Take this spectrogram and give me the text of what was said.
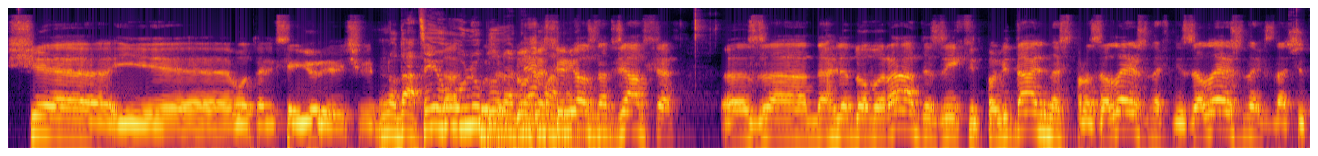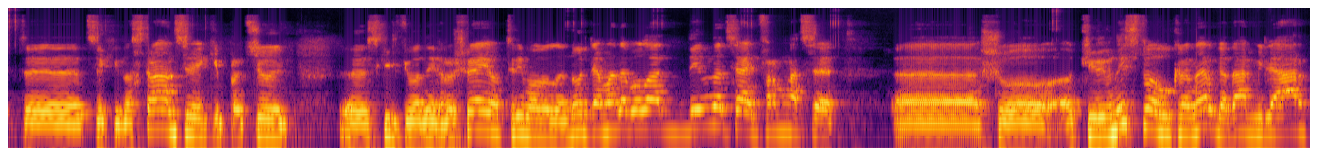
Ще і е, от Олексій Юрійович він Ну да, це його улюблена дуже, тема. дуже серйозно взявся е, за наглядові ради, за їх відповідальність про залежних, незалежних, значить, цих іностранців, які працюють, скільки вони грошей отримували. Ну, для мене була дивна ця інформація, що керівництво Укренерго да, мільярд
